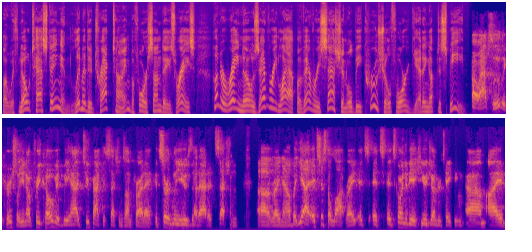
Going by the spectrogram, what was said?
But with no testing and limited track time before Sunday's race, Hunter-Reay knows every lap of every session will be crucial for getting up to speed. Oh, absolutely crucial. You know, pre COVID, we had two practice sessions on Friday. Could certainly use that added session uh, right now. But yeah, it's just a lot, right? It's, it's, it's going to be a huge undertaking. Um, I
